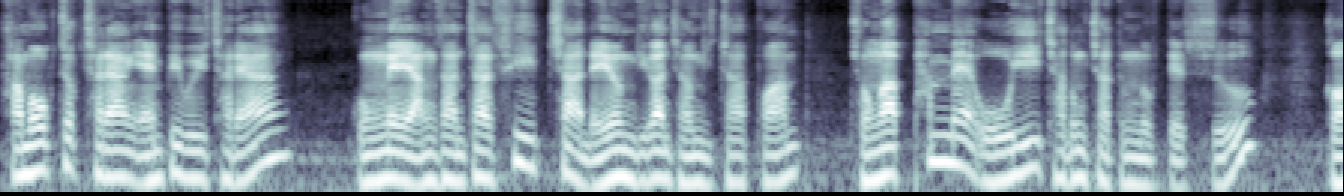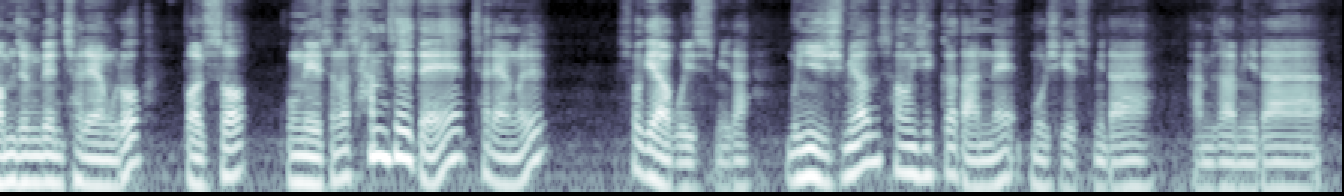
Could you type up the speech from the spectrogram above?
다목적 차량, MPV 차량, 국내 양산차, 수입차, 내연기관 전기차 포함 종합 판매 5위 자동차 등록 대수 검증된 차량으로 벌써 국내에서는 3세대 차량을 소개하고 있습니다. 문의 주시면 성실껏 안내 모시겠습니다. 감사합니다.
